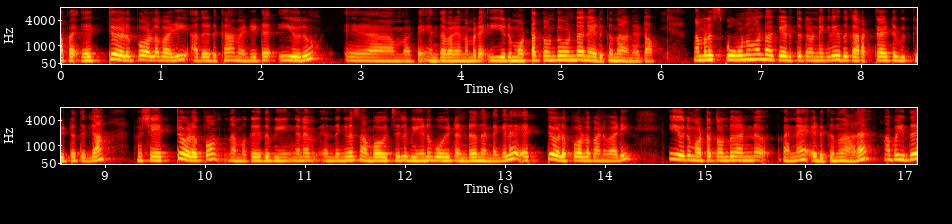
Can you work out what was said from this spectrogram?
അപ്പോൾ ഏറ്റവും എളുപ്പമുള്ള വഴി അത് എടുക്കാൻ വേണ്ടിയിട്ട് ഈ ഒരു മറ്റേ എന്താ പറയുക നമ്മുടെ ഈ ഒരു മുട്ടത്തൊണ്ട് കൊണ്ട് തന്നെ എടുക്കുന്നതാണ് കേട്ടോ നമ്മൾ സ്പൂൺ കൊണ്ടൊക്കെ എടുത്തിട്ടുണ്ടെങ്കിൽ ഇത് കറക്റ്റായിട്ട് കിട്ടത്തില്ല. പക്ഷേ ഏറ്റവും എളുപ്പം നമുക്ക് ഇത് ഇങ്ങനെ എന്തെങ്കിലും സംഭവിച്ചതിൽ വീണ് പോയിട്ടുണ്ടെന്നുണ്ടെങ്കിൽ ഏറ്റവും എളുപ്പമുള്ള പരിപാടി ഈ ഒരു മുട്ടത്തൊണ്ട് തന്നെ തന്നെ എടുക്കുന്നതാണ്. അപ്പോൾ ഇത്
